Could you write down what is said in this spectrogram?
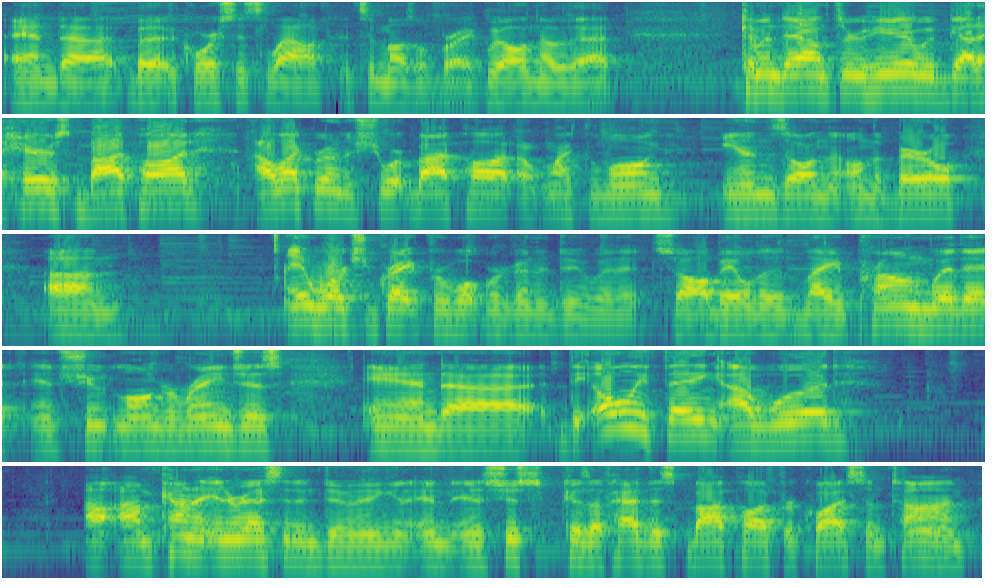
and uh, but of course it's loud. It's a muzzle brake. We all know that. Coming down through here, we've got a Harris bipod. I like running the short bipod. I don't like the long ends on the, on the barrel. Um, it works great for what we're going to do with it. So I'll be able to lay prone with it and shoot longer ranges. And uh, the only thing I would, I, am kind of interested in doing, and, and it's just because I've had this bipod for quite some time,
